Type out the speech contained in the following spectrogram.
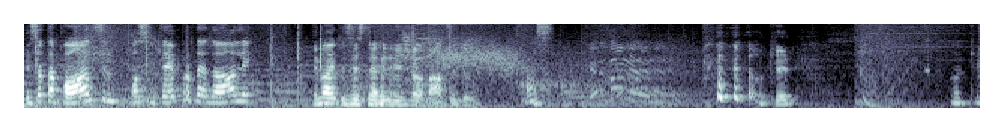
Das ist ja der Wahnsinn, was ein Tempo der da liegt. Ich meine, das ist ja nicht schon Wahnsinn, du. Was? okay. Okay.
